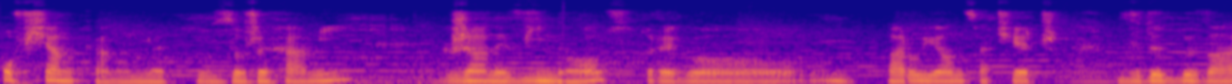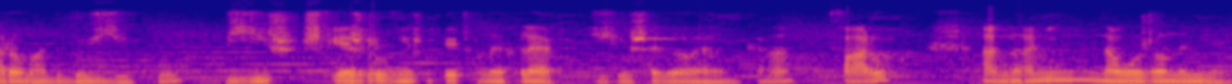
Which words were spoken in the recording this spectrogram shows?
owsianka na mleku z orzechami, grzane wino, z którego parująca ciecz wydobywa aromat goździku. Widzisz świeżo również upieczony chleb dzisiejszego ranka, twaróg, a na nim nałożony miód.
